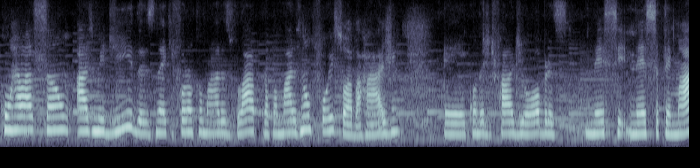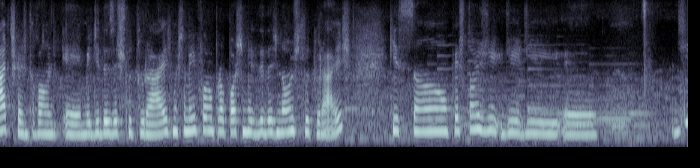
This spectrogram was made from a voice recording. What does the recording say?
com relação às medidas né, que foram tomadas lá para Palmares, não foi só a barragem. É, quando a gente fala de obras nesse, nessa temática, a gente está falando de é, medidas estruturais, mas também foram propostas medidas não estruturais, que são questões de, de, de é, de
